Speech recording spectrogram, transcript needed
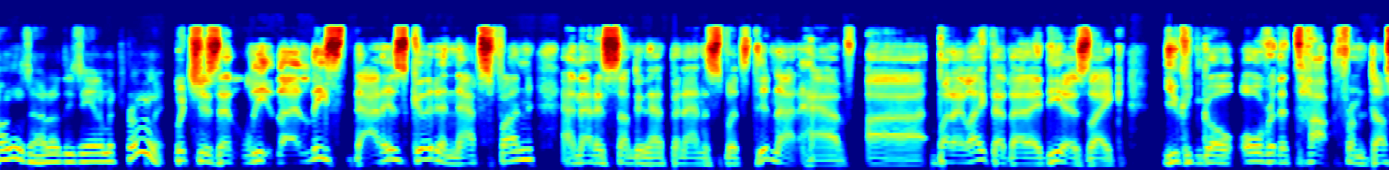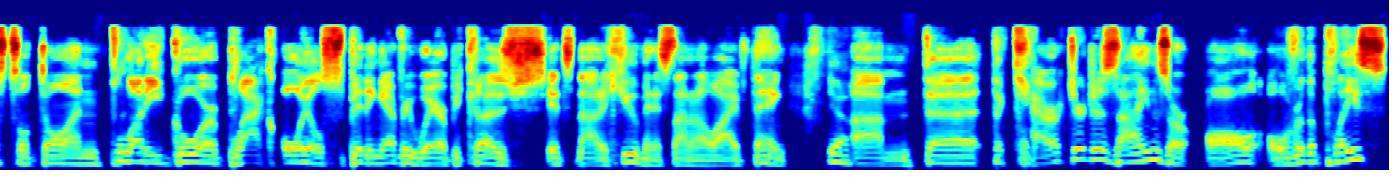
tongues out of these animatronics. which is at least at least that is good and that's fun and that is something that banana splits did not have uh but i like that that idea is like you can go over the top from dusk till dawn bloody gore black oil spitting everywhere because it's not a human it's not an alive thing Yeah. um the the character designs are all over the place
